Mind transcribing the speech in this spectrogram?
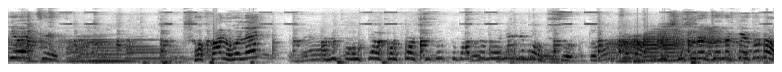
কি হয়েছে? সকাল হলে আমি কৌটা কত সিঁদুর তোমার জন্য এনে দেবো? সত্য বলছো তুমি সিঁদুরের জন্য কেঁদো না।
